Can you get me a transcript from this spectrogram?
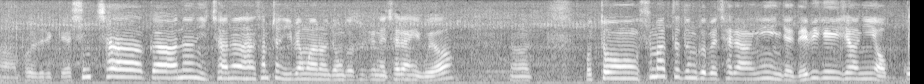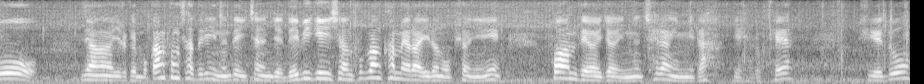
어, 보여드릴게요. 신차가는 이 차는 한 3,200만원 정도 수준의 차량이고요. 어, 보통 스마트 등급의 차량이 이제 내비게이션이 없고 그냥 이렇게 뭐 깡통차들이 있는데 이 차는 이제 내비게이션 후방 카메라 이런 옵션이 포함되어 있는 차량입니다. 예, 이렇게 뒤에도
